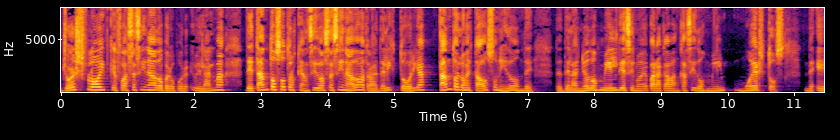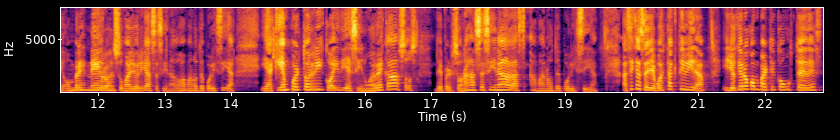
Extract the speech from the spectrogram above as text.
George Floyd, que fue asesinado, pero por el alma de tantos otros que han sido asesinados a través de la historia, tanto en los Estados Unidos, donde desde el año 2019 para acá van casi 2.000 muertos, eh, hombres negros en su mayoría asesinados a manos de policía, y aquí en Puerto Rico hay 19 casos de personas asesinadas a manos de policía. Así que se llevó esta actividad y yo quiero compartir con ustedes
